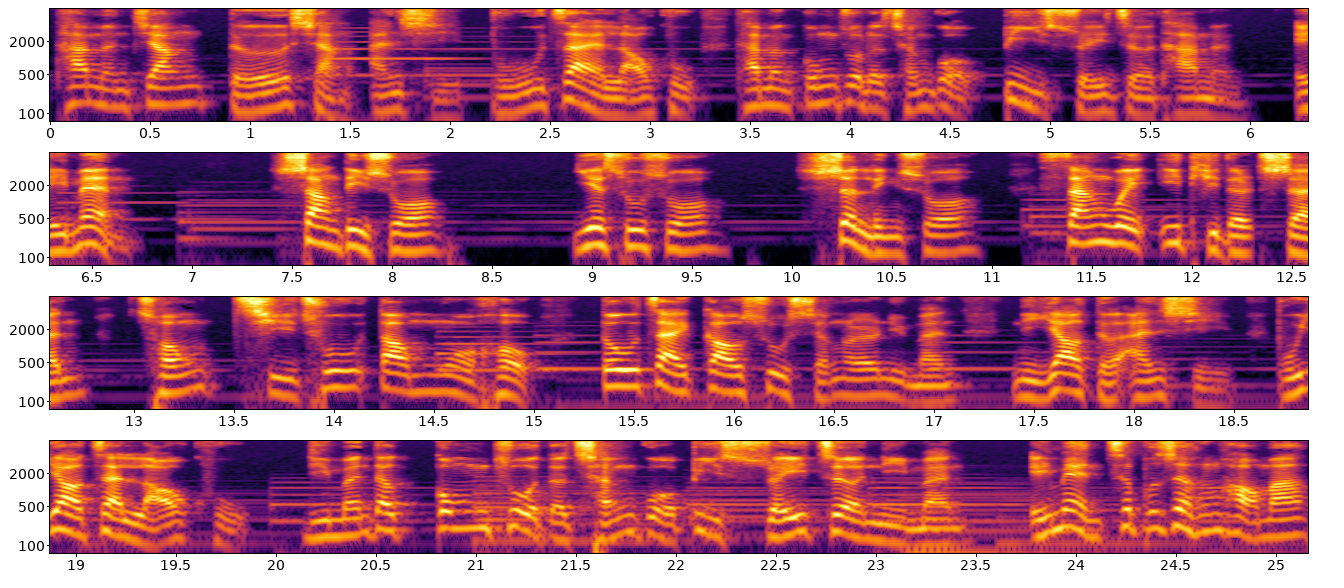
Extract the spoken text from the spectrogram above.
他们将得享安息，不再劳苦。他们工作的成果必随着他们。” Amen。上帝说，耶稣说，圣灵说，三位一体的神，从起初到末后，都在告诉神儿女们：你要得安息，不要再劳苦。你们的工作的成果必随着你们。Amen，这不是很好吗？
